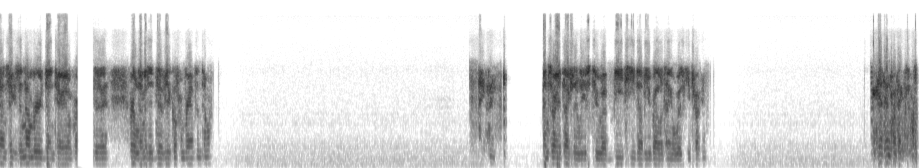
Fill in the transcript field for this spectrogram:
10-6 is a numbered Ontario to, or limited to vehicle from Brampton somewhere? I'm sorry, it's actually leased to uh, a BTW Bravo Whiskey Trucking. Yeah, 10 for, thanks.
